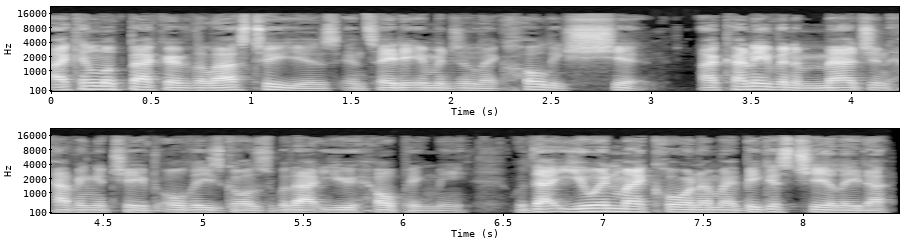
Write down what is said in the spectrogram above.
I can look back over the last two years and say to Imogen, like, holy shit, I can't even imagine having achieved all these goals without you helping me, without you in my corner, my biggest cheerleader,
